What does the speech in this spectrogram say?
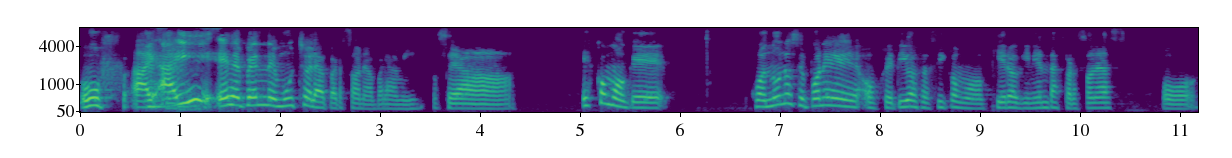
Uf, ahí, es, depende mucho de la persona para mí. O sea, es como que cuando uno se pone objetivos así como quiero 500 personas o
